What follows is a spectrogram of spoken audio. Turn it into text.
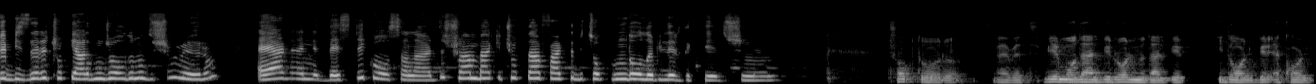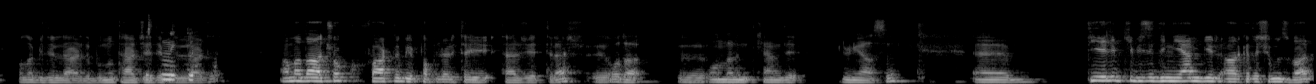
ve bizlere çok yardımcı olduğunu düşünmüyorum. Eğer hani destek olsalardı şu an belki çok daha farklı bir toplumda olabilirdik diye düşünüyorum. Çok doğru. Evet. Bir model, bir rol model, bir idol, bir ekol olabilirlerdi. Bunu tercih Kesinlikle. edebilirlerdi. Ama daha çok farklı bir popülariteyi tercih ettiler. E, o da e, onların kendi dünyası. E, Diyelim ki bizi dinleyen bir arkadaşımız var.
